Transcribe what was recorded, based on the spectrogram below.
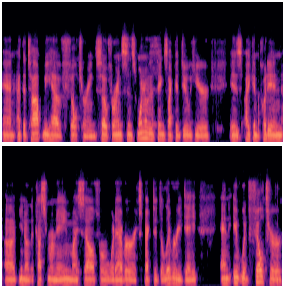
and at the top we have filtering. So for instance, one of the things I could do here is I can put in, uh, you know, the customer name, myself or whatever expected delivery date, and it would filter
